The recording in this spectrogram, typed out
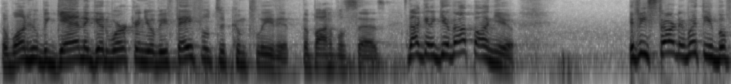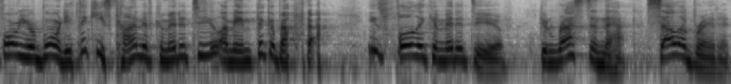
The one who began a good work and you'll be faithful to complete it, the Bible says. He's not going to give up on you. If he started with you before you were born, do you think he's kind of committed to you? I mean, think about that. He's fully committed to you. You can rest in that, celebrate it.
